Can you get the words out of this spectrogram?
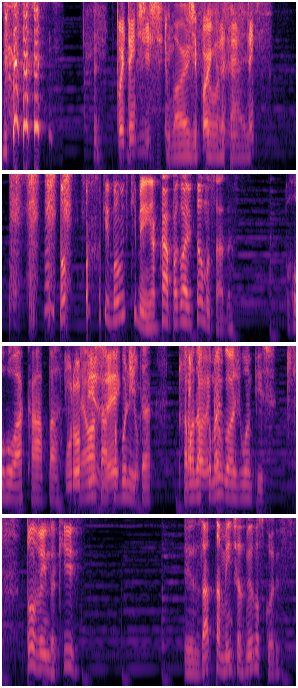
Importantíssimo. Ciborgues Ciborgues existem. Que bom, muito que bem. A capa agora então, moçada. Oh, a capa. Por é uma capa bonita. É uma das que eu mais gosto de One Piece. Tô vendo aqui exatamente as mesmas cores.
